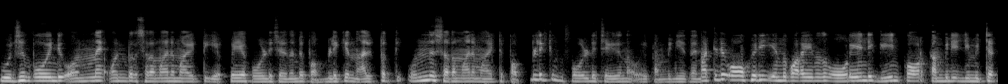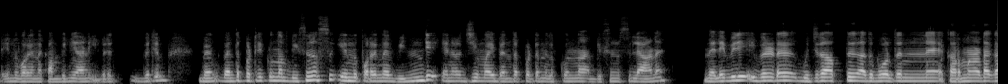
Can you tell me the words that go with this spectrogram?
പൂജ്യം പോയിന്റ് ഒന്ന് ഒൻപത് ശതമാനമായിട്ട് എഫ് ഐ ഹോൾഡ് ചെയ്യുന്നുണ്ട്. പബ്ലിക് നാൽപ്പത്തി ഒന്ന് ശതമാനമായിട്ട് പബ്ലിക്കും ഹോൾഡ് ചെയ്യുന്ന ഒരു കമ്പനിയെ തന്നെ. മറ്റൊരു ഓഹരി എന്ന് പറയുന്നത് orient green power company limited എന്ന് പറയുന്ന കമ്പനിയാണ് ഇവർ ഇവരും ബന്ധപ്പെട്ടിരിക്കുന്ന ബിസിനസ് എന്ന് പറയുന്ന വിൻഡ് എനർജിയുമായി ബന്ധപ്പെട്ട് നിൽക്കുന്ന ബിസിനസ്സിലാണ് നിലവിൽ ഇവരുടെ ഗുജറാത്ത് അതുപോലെ തന്നെ കർണാടക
